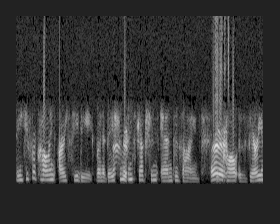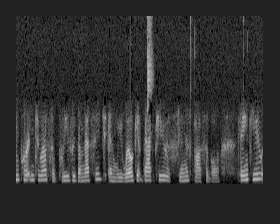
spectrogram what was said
Thank you for calling RCD, Renovation, Construction, and Design. Hey. Your call is very important to us, so please leave a message and we will get back to you as soon as possible. Thank you.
